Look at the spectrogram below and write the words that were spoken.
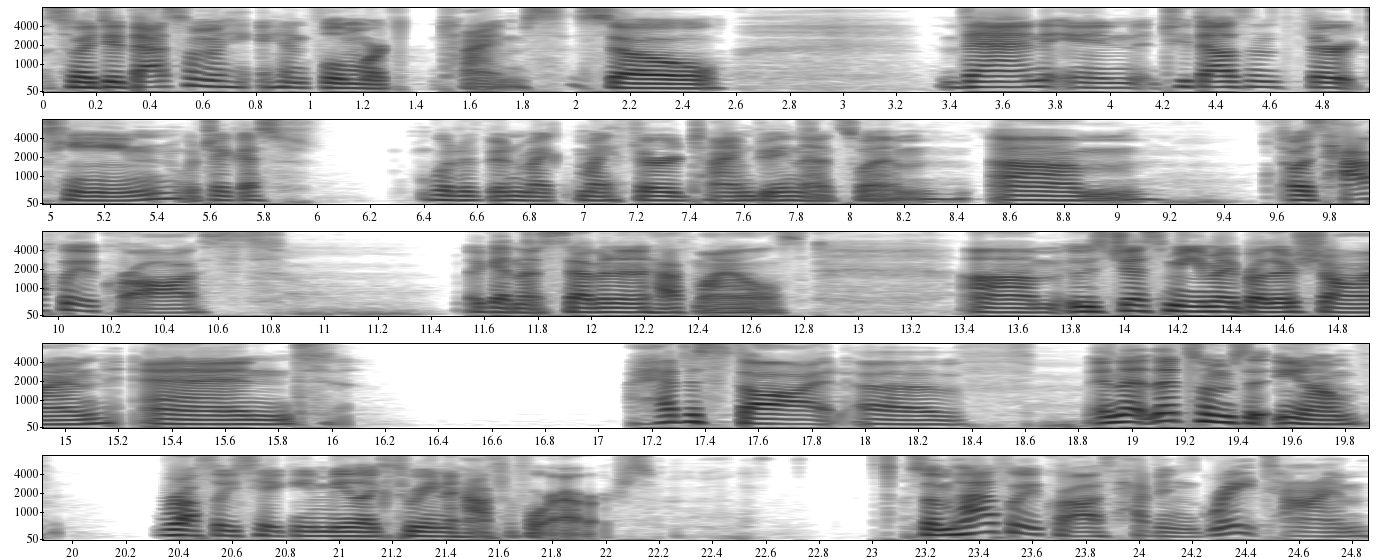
so I did that swim a handful more times. So then in 2013, which I guess would have been my, my third time doing that swim, um, I was halfway across. Again, that's seven and a half miles. Um, it was just me and my brother Sean, and I had this thought of, and that, that swim's you know roughly taking me like three and a half to four hours. So I'm halfway across, having a great time,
